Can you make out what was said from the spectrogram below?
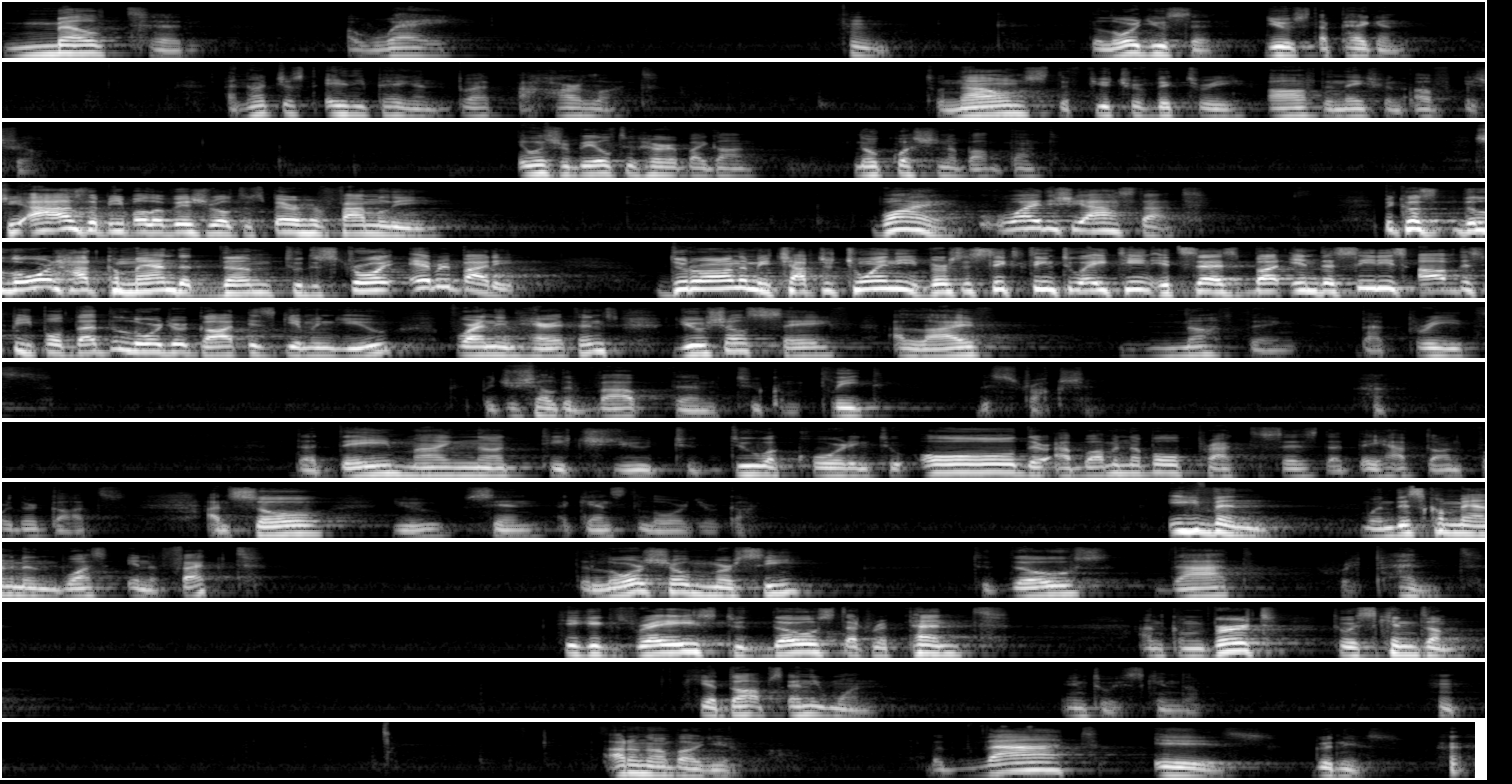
melted away. Hmm. The Lord used it, used a pagan. And not just any pagan, but a harlot to announce the future victory of the nation of Israel. It was revealed to her by God. No question about that. She asked the people of Israel to spare her family. Why? Why did she ask that? Because the Lord had commanded them to destroy everybody. Deuteronomy chapter 20, verses 16 to 18, it says, But in the cities of this people that the Lord your God is giving you for an inheritance, you shall save alive nothing that breathes, but you shall devout them to complete destruction. that they might not teach you to do according to all their abominable practices that they have done for their gods. And so you sin against the Lord your God. Even when this commandment was in effect, the Lord showed mercy to those that repent. He gives grace to those that repent and convert to his kingdom. he adopts anyone into his kingdom. I don't know about you, but that is good news.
